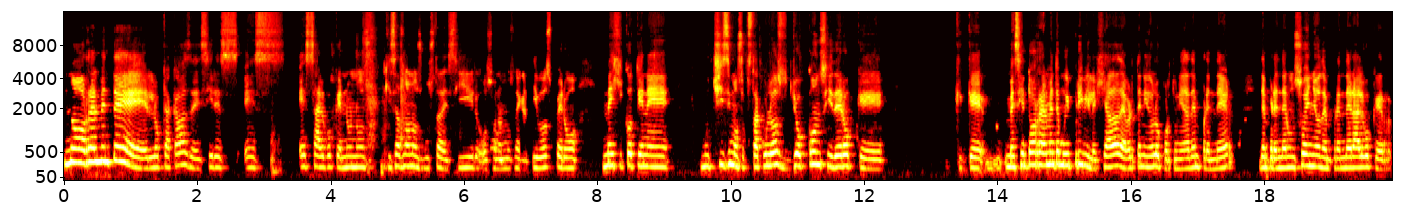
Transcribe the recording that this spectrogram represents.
No, realmente lo que acabas de decir es, es, es algo que no nos, quizás no nos gusta decir o sonamos negativos, pero México tiene muchísimos obstáculos. Yo considero que que, me siento realmente muy privilegiada de haber tenido la oportunidad de emprender, de emprender un sueño, de emprender algo que,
